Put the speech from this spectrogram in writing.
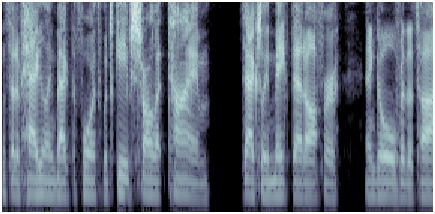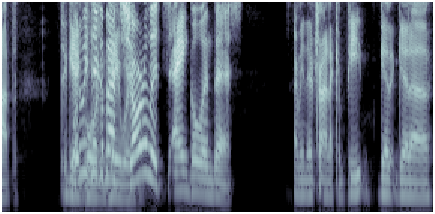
instead of haggling back the fourth, which gave Charlotte time to actually make that offer and go over the top to get. What do we think about Hayward. Charlotte's angle in this? I mean, they're trying to compete, get get a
